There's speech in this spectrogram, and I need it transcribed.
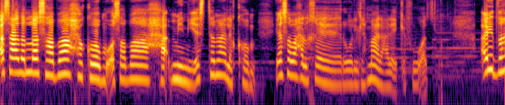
أسعد الله صباحكم وصباح من يستمع لكم. يا صباح الخير والجمال عليك يا فواز. أيضا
